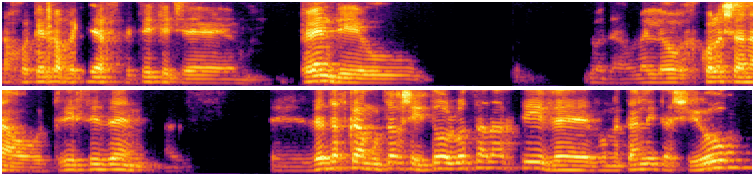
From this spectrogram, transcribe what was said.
החותך אבטיח ספציפית שטרנדי הוא, לא יודע, אולי לאורך כל השנה או three season, אז זה דווקא המוצר שאיתו לא צלחתי והוא נתן לי את השיעור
